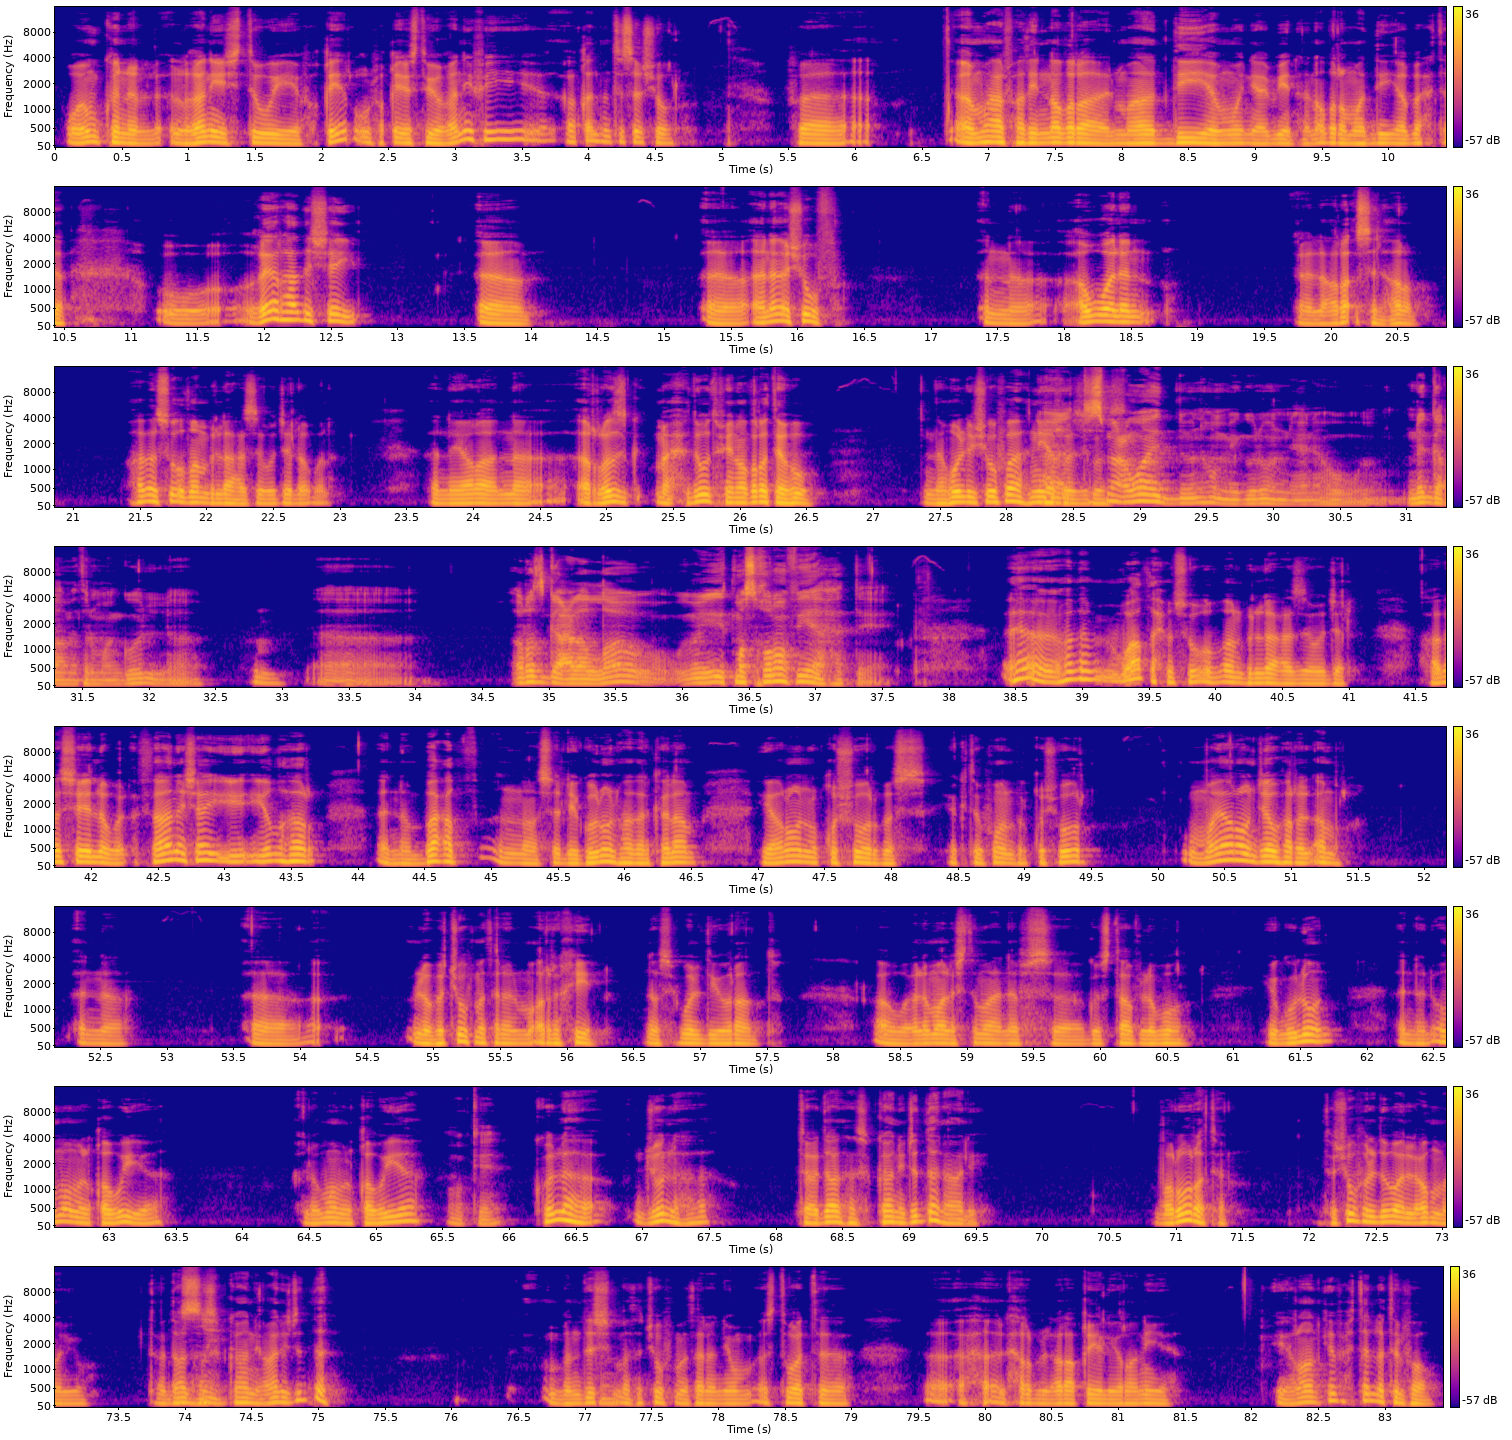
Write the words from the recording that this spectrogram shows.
ويمكن الغني يستوي فقير والفقير يستوي غني في أقل من تسع شهور. ف أنا ما أعرف هذه النظرة المادية من وين جايبينها نظرة مادية بحتة. وغير هذا الشيء آه آه أنا أشوف أن أولا على رأس الهرم. هذا سوء ظن بالله عز وجل أولا. أنه يرى أن الرزق محدود في نظرته. هو أنه هو اللي يشوفه هني الرزق. تسمع وايد منهم يقولون يعني أو نقرأ مثل ما نقول آه رزقه على الله ويتمسخرون فيها حتى يعني. هذا واضح من سوء الظن بالله عز وجل. هذا الشيء الأول. ثاني شيء يظهر أن بعض الناس اللي يقولون هذا الكلام يرون القشور بس يكتفون بالقشور وما يرون جوهر الأمر. ان آه لو بتشوف مثلا المؤرخين نفس ويل ديورانت أو علماء الاجتماع نفس آه جوستاف لوبون يقولون أن الأمم القوية الأمم القوية okay. كلها جلها تعدادها سكاني جدا عالي. ضرورة. تشوف الدول العظمى اليوم تعدادها. سكاني عالي جدا. بندش مثلا تشوف مثلا يوم استوت آه، الحرب العراقية الإيرانية. إيران كيف احتلت الفاو؟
